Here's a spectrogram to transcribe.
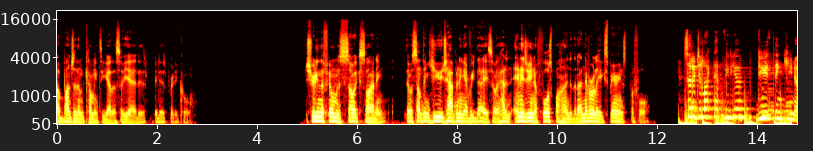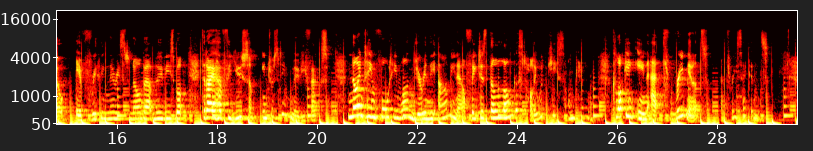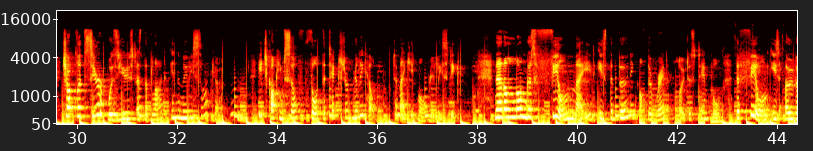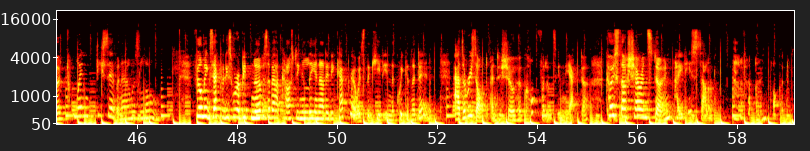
a bunch of them coming together. So yeah, it is it is pretty cool. Shooting the film was so exciting. There was something huge happening every day, so it had an energy and a force behind it that I never really experienced before. So did you like that video? Do you think you know everything there is to know about movies? Well, today I have for you some interesting movie facts. 1941, You're in the Army Now features the longest Hollywood kiss on camera, clocking in at 3 minutes and 3 seconds. Chocolate syrup was used as the blood in the movie Psycho. Hmm. Hitchcock himself thought the texture really helped to make it more realistic. Now, the longest film made is The Burning of the Red Lotus Temple. The film is over 27 hours long. Film executives were a bit nervous about casting Leonardo DiCaprio as the kid in The Quick and the Dead. As a result, and to show her confidence in the actor, co star Sharon Stone paid his salary out of her own pocket.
